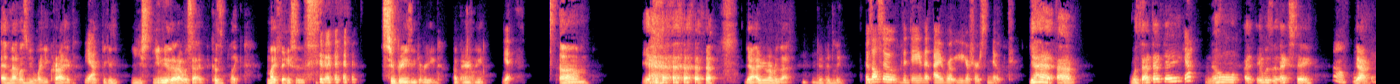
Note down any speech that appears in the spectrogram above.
and that must be why you cried. yeah. Like, because you you knew that I was sad because like my face is super easy to read apparently. yes. Um, yeah, yeah, I remember that Mhm. vividly. It was also the day that I wrote you your first note. Yeah, um, was that that day? Yeah. No, I, it was the next day. Oh. Yeah. okay.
